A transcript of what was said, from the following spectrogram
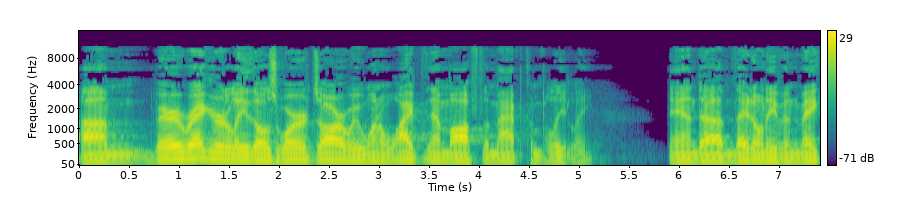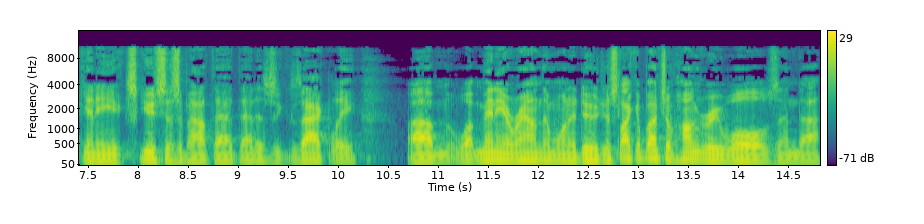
um, very regularly those words are, "We want to wipe them off the map completely." And um, they don't even make any excuses about that. That is exactly um, what many around them want to do, just like a bunch of hungry wolves. And uh,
